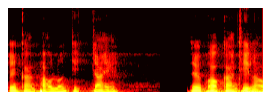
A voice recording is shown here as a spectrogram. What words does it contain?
เป็นการเผาลนจิตใจ โดยเฉพาะการที่เรา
